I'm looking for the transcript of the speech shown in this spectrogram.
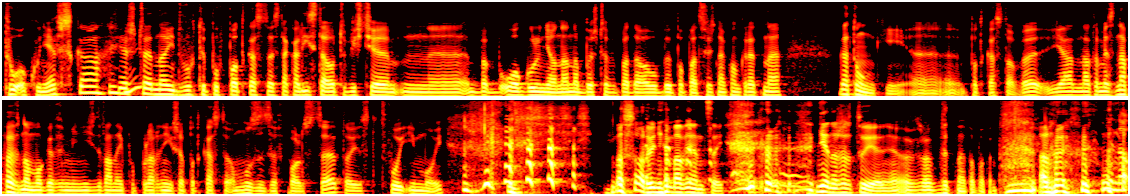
tu Okuniewska mhm. jeszcze, no i dwóch typów podcast. To jest taka lista oczywiście mm, uogólniona, no bo jeszcze wypadałoby popatrzeć na konkretne gatunki e, podcastowe. Ja natomiast na pewno mogę wymienić dwa najpopularniejsze podcasty o muzyce w Polsce. To jest twój i mój. No sorry, nie ma więcej. Nie no, żartuję, nie? wytnę to potem. Ale... Nie no,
